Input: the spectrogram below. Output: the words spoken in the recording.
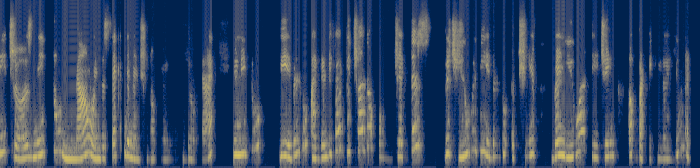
teachers need to now in the second dimension of your plan, you need to be able to identify which are the objectives which you will be able to achieve when you are teaching a particular unit.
